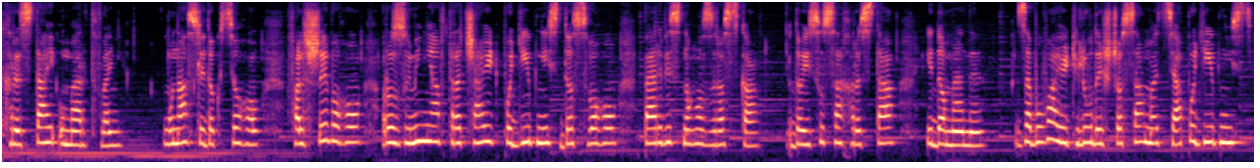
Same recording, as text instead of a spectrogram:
Христа й умертвлень. Унаслідок цього фальшивого розуміння втрачають подібність до свого первісного зразка, до Ісуса Христа і до мене. Забувають люди, що саме ця подібність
